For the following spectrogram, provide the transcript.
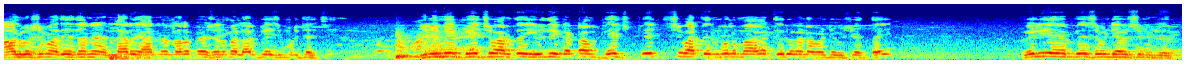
நாலு வருஷமும் அதே தானே எல்லாரும் யார் இருந்தாலும் பேசணுமோ? எல்லோரும் பேசி முடிச்சாச்சு. இனிமேல் பேச்சுவார்த்தை இறுதி கட்டம் பேச்சு பேச்சுவார்த்தையின் மூலமாக தீர்வு காண வேண்டிய விஷயத்தை வெளியே பேச வேண்டிய அவசியம் இல்லை. அவர்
